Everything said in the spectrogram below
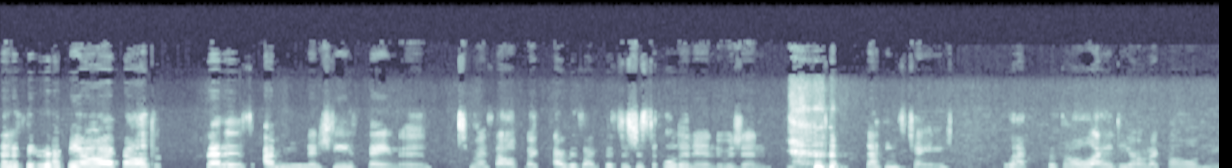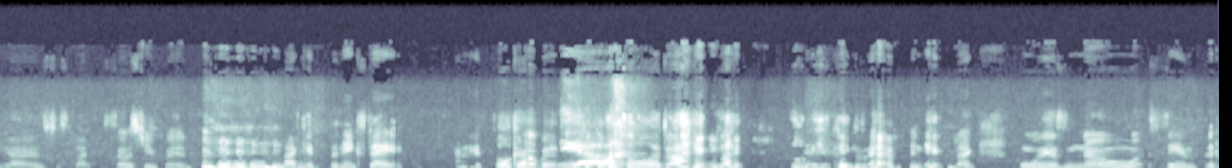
that is exactly how I felt. That is, I'm literally saying this to myself. Like, I was like, this is just all an illusion. Nothing's changed. Like, this whole idea of like a whole new year is just like so stupid. like, it's the next day. And it's still COVID. Yeah. People still are dying. Like, all these things are happening. Like, there's no sense. It,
